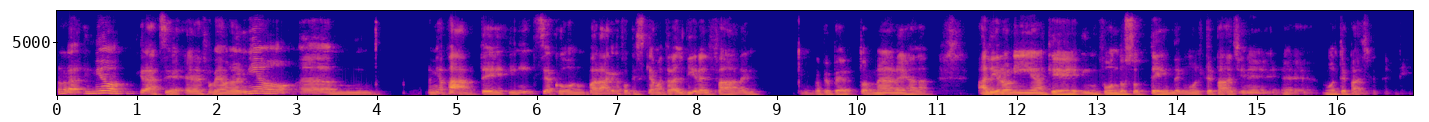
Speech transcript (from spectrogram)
Allora, il mio, grazie eh, Fabiano, il mio um, la mia parte inizia con un paragrafo che si chiama Tra il dire e il fare, proprio per tornare alla, all'ironia che in fondo sottende molte pagine, eh, molte pagine del libro.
